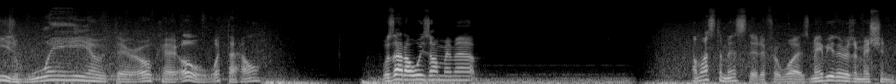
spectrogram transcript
He's way out there. Okay. Oh, what the hell? Was that always on my map? I must have missed it if it was. Maybe there was a mission.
